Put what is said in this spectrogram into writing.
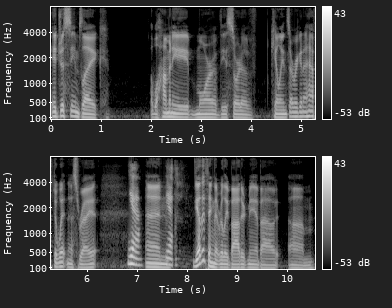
it, just seems like, well, how many more of these sort of killings are we going to have to witness, right? Yeah. And yeah. the other thing that really bothered me about um,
